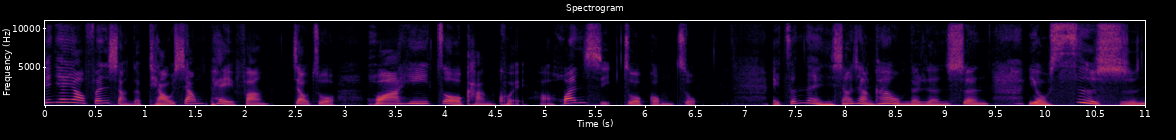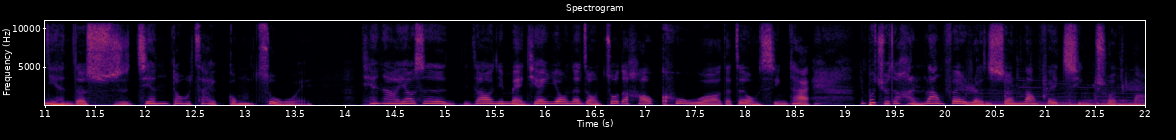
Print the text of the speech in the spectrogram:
今天要分享的调香配方叫做“欢喜做康葵”，好欢喜做工作。诶，真的，你想想看，我们的人生有四十年的时间都在工作，诶，天哪！要是你知道，你每天用那种做的好苦哦的这种心态，你不觉得很浪费人生、浪费青春吗？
